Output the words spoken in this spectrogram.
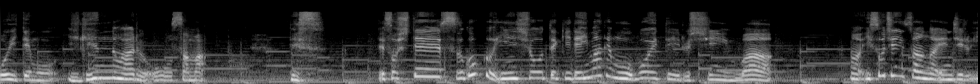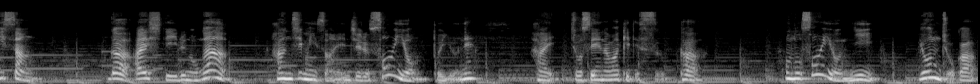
おいても威厳のある王様です。でそしてすごく印象的で今でも覚えているシーンは、まあ、イソジンさんが演じるイさんが愛しているのがハン・ジミンさん演じるソンヨンというね、はい、女性なわけですがこのソンヨンに四女が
